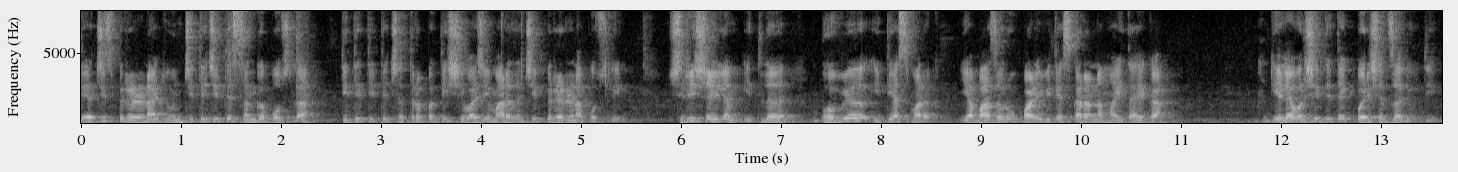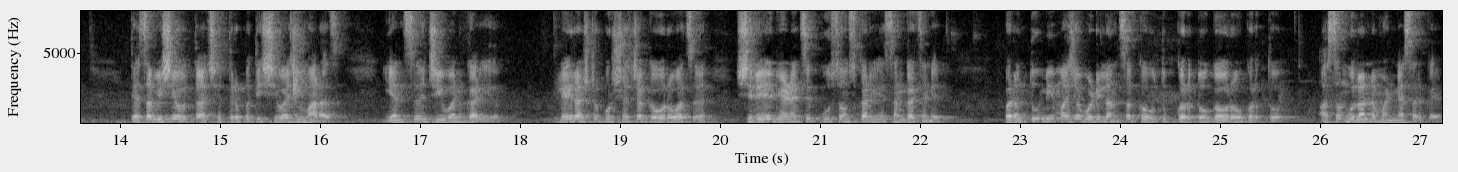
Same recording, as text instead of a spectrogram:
त्याचीच प्रेरणा घेऊन जिथे जिथे संघ पोचला तिथे तिथे छत्रपती शिवाजी महाराजांची प्रेरणा पोचली श्रीशैलम इथलं भव्य इतिहास स्मारक या बाजारू पाळीव इतिहासकारांना माहीत आहे का? गेल्या वर्षी तिथे एक परिषद झाली होती. त्याचा विषय होता छत्रपती शिवाजी महाराज यांचं जीवन कार्य. कुठल्याही राष्ट्रपुरुषाच्या गौरवाचं श्रेय घेण्याचे कुसंस्कार हे संघाचे नाहीत. परंतु मी माझ्या वडिलांचं कौतुक करतो गौरव करतो. असं मुलांना म्हणण्यासारखं आहे.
